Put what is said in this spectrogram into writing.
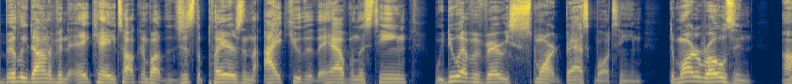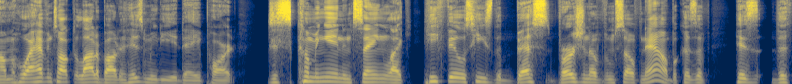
Billy Donovan, AK, talking about the, just the players and the IQ that they have on this team. We do have a very smart basketball team. DeMar DeRozan, um, who I haven't talked a lot about in his media day part, just coming in and saying like he feels he's the best version of himself now because of his the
